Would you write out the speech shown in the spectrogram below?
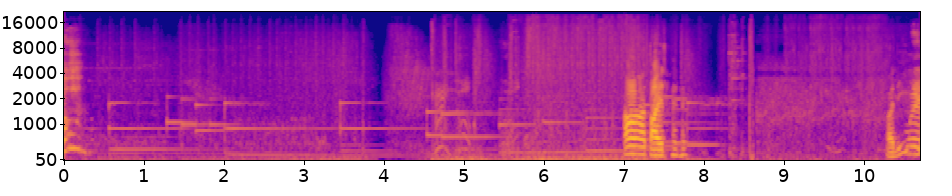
อ้อ๋อต่อยเอาดิแม่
